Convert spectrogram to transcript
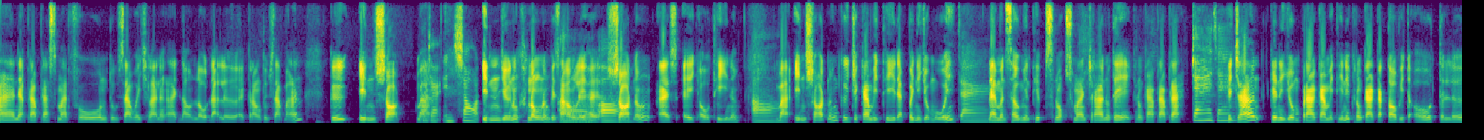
ដែលអ្នកប្រើប្រាស់ smartphone ទូរស័ព្ទវៃឆ្លាតនឹងអាច download ដាក់លើអេក្រង់ទូរស័ព្ទបាន គឺ InShot បាទចា in short in យើងនឹងក្នុងហ្នឹងភាសាអង់គ្លេសហើយ short ហ្នឹង S H O T ហ្នឹងបាទ in short ហ្នឹងគឺជាកម្មវិធីដែលពេញនិយមមួយដែលមិនសូវមានភាពស្មុគស្មាញច្រើននោះទេក្នុងការប្រើប្រាស់ចាចាភាគច្រើនគេនិយមប្រើកម្មវិធីនេះក្នុងការកាត់តវីដេអូទៅលើ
